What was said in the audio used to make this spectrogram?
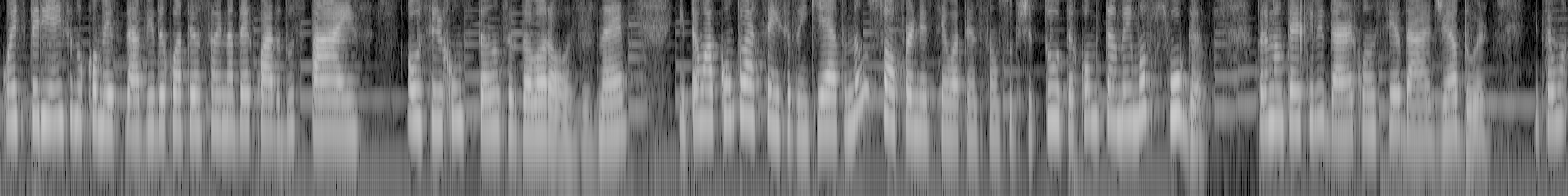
com a experiência no começo da vida com a atenção inadequada dos pais, ou circunstâncias dolorosas, né? Então, a complacência do inquieto não só forneceu atenção substituta, como também uma fuga para não ter que lidar com a ansiedade e a dor. Então,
